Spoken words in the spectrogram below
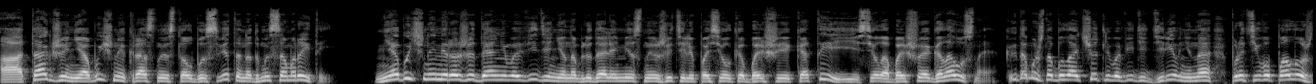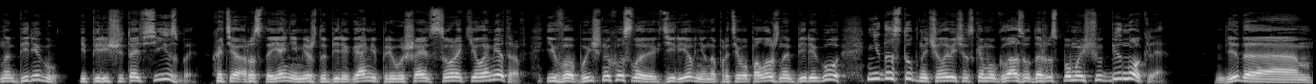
а также необычные красные столбы света над мысом Рытый. Необычные миражи дальнего видения наблюдали местные жители поселка Большие Коты и села Большое Голоусное, когда можно было отчетливо видеть деревни на противоположном берегу и пересчитать все избы, хотя расстояние между берегами превышает 40 километров, и в обычных условиях деревни на противоположном берегу недоступны человеческому глазу даже с помощью бинокля. Беда.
